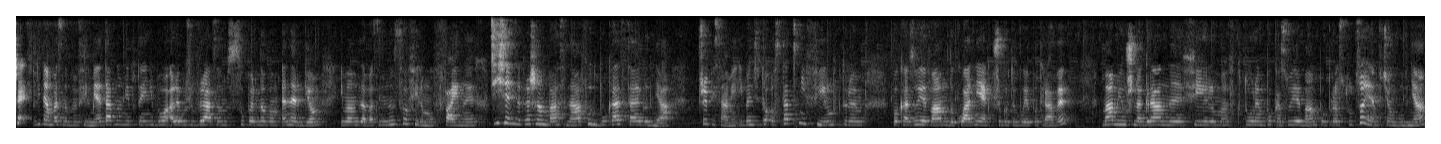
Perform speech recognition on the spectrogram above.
Cześć! Witam Was w nowym filmie. Dawno mnie tutaj nie było, ale już wracam z super nową energią i mam dla Was mnóstwo filmów fajnych. Dzisiaj zapraszam Was na foodbooka z całego dnia z przepisami i będzie to ostatni film, w którym pokazuję Wam dokładnie jak przygotowuję potrawy. Mam już nagrany film, w którym pokazuję Wam po prostu co jem w ciągu dnia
